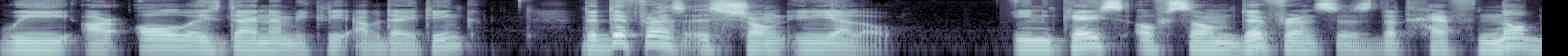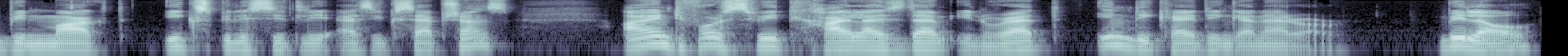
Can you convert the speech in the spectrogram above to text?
we are always dynamically updating, the difference is shown in yellow. In case of some differences that have not been marked explicitly as exceptions, INT4 Suite highlights them in red, indicating an error. Below,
